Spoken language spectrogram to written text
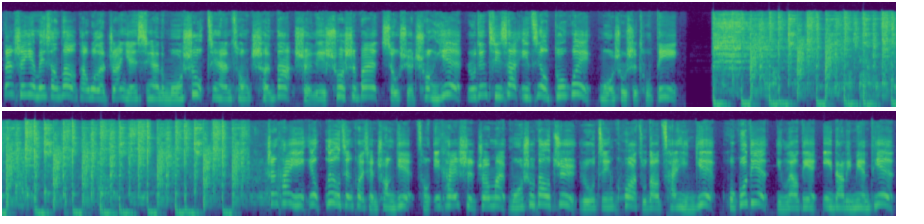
但谁也没想到，他为了钻研心爱的魔术，竟然从成大水利硕士班休学创业。如今旗下已经有多位魔术师徒弟。用六千块钱创业，从一开始专卖魔术道具，如今跨足到餐饮业、火锅店、饮料店、意大利面店。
